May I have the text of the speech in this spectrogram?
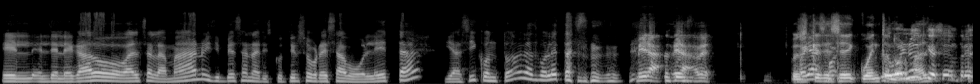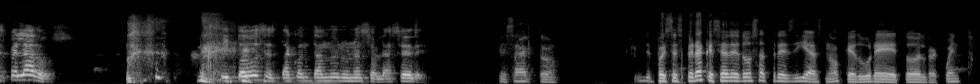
el, el delegado alza la mano y se empiezan a discutir sobre esa boleta y así con todas las boletas. Mira, Entonces- mira, a ver. Pues es que es ese cuento Lo bueno normal. es que son tres pelados. y todo se está contando en una sola sede. Exacto. Pues se espera que sea de dos a tres días, ¿no? Que dure todo el recuento.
